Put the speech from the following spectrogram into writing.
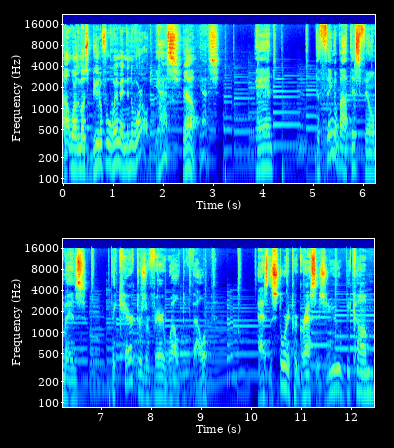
uh, one of the most beautiful women in the world. Yes. Yeah. Yes. And the thing about this film is the characters are very well developed. As the story progresses, you become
